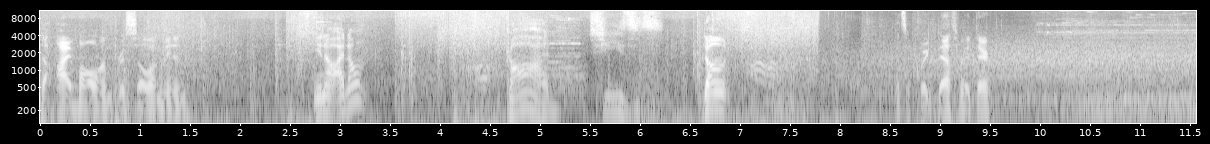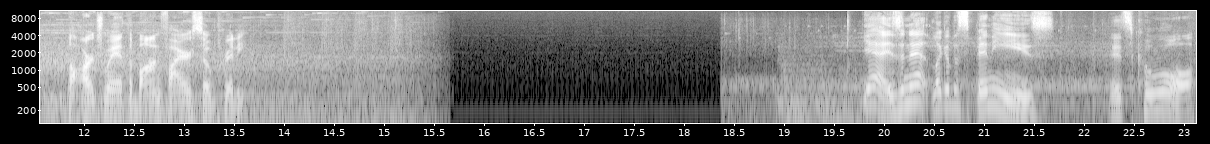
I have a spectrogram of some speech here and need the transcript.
The eyeball on Priscilla, man. You know, I don't... God. Jesus. Don't... That's a quick death right there. The archway at the bonfire is so pretty. Yeah, isn't it? Look at the spinnies. It's cool.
